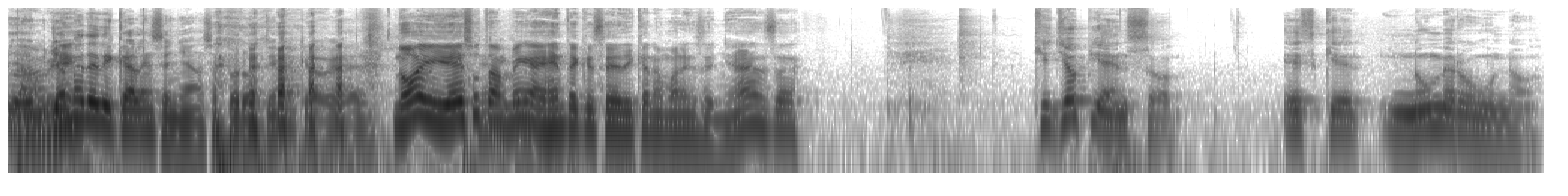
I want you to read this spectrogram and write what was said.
Yo- me dediqué a la enseñanza, pero tiene que haber... No, y eso Tiene también, hay gente que se dedica a la enseñanza. que yo pienso es que, número uno,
